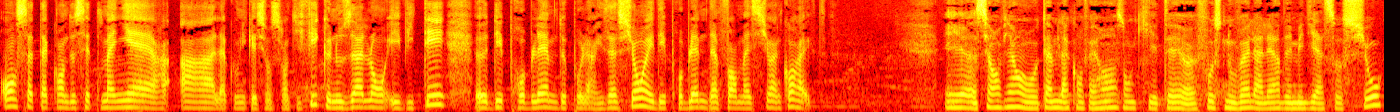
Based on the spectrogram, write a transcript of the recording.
en s'attaquant de cette manière à la communication scientifique que nous allons éviter euh, des problèmes de polarisation et des problèmes d'information incorrecte. Et euh, si on revient au thème de la conférence, donc qui était euh, fausses nouvelles à l'ère des médias sociaux,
